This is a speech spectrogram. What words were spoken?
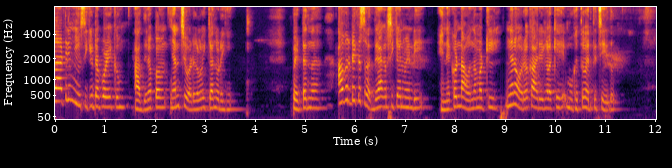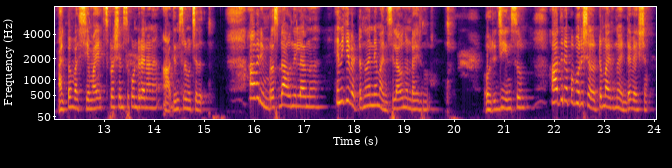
പാട്ടിന് മ്യൂസിക് ഇട്ടപ്പോഴേക്കും അതിനൊപ്പം ഞാൻ ചുവടുകൾ വയ്ക്കാൻ തുടങ്ങി. പെട്ടെന്ന് അവരുടെയൊക്കെ ശ്രദ്ധ ആകർഷിക്കാൻ വേണ്ടി എന്നെ കൊണ്ടാവുന്ന മട്ടിൽ ഞാൻ ഓരോ കാര്യങ്ങളൊക്കെ മുഖത്ത് വരുത്തി ചെയ്തു. അല്പം വശ്യമായ എക്സ്പ്രഷൻസ് കൊണ്ടുവരാനാണ് ആദ്യം ശ്രമിച്ചത്. അവർ ഇംപ്രസ്ഡ് ആവുന്നില്ല എന്ന് എനിക്ക് പെട്ടെന്ന് തന്നെ മനസ്സിലാവുന്നുണ്ടായിരുന്നു. ഒരു ജീൻസും അതിനൊപ്പം ഒരു ഷർട്ടുമായിരുന്നു എന്റെ വേഷം.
